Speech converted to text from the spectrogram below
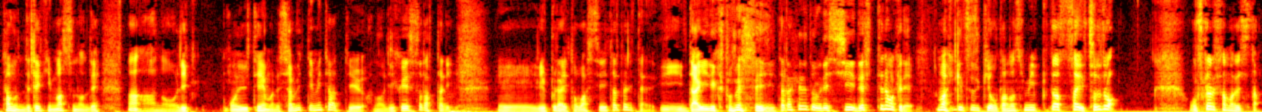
多分出てきますので、まあ、あの、こういうテーマで喋ってみたっていうあのリクエストだったり、えー、リプライ飛ばしていただいたり、ダイレクトメッセージいただけると嬉しいです。ってなわけで、まあ、引き続きお楽しみください。それでは、お疲れ様でした。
